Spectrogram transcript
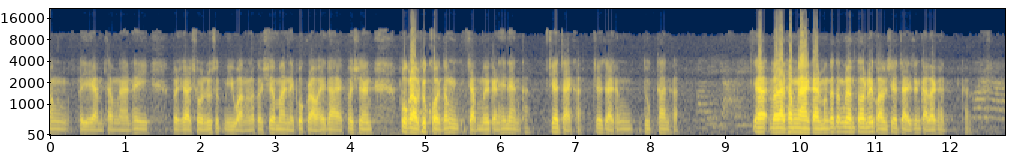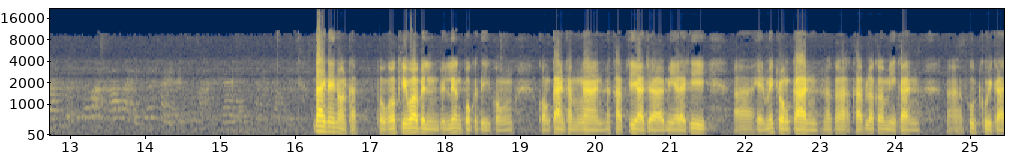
ต้องพยายามทำงานให้ประชาชนรู้สึกมีหวัง แล้วก็เชื่อมั่นในพวกเราให้ได้ เพราะฉะนั้นพวกเราทุกคนต้องจับมือกันให้แน่นครับ เชื่อใจครับ เชื่อใจทั้งทุกท่านครับเอ่อเวลาทำงานกันมันก็ต้องเริ่มต้นด้วยความเชื่อใจซึ่งกันและกันครับ ได้แน่นอนครับ ผมก็คิดว่าเป็นเป็นเรื่องปกติของของการทำงานนะครับ ที่อาจจะมีอะไรที่เห็นไม่ตรงกันแล้วก็ครับแล้วก็มีการพูดคุยกัน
